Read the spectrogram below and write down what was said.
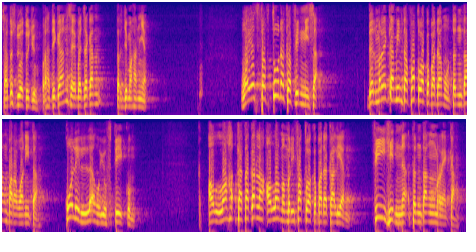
127. Perhatikan saya bacakan terjemahannya. Wa yastaftunaka fin nisa. Dan mereka minta fatwa kepadamu tentang para wanita. Qulillahu yuftikum Allah katakanlah Allah memberi fatwa kepada kalian fihinna tentang mereka.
